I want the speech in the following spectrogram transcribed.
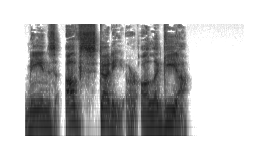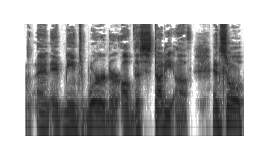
means of study or ologia, and it means word or of the study of. And so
